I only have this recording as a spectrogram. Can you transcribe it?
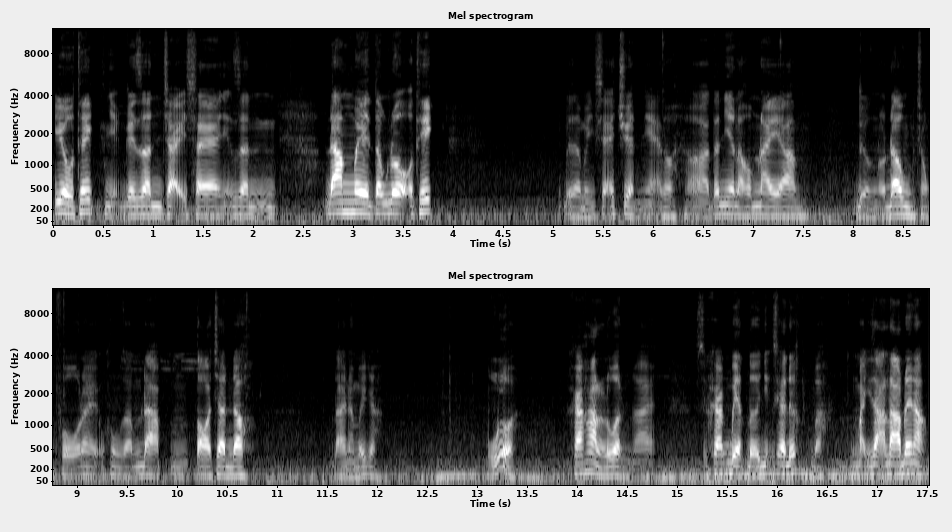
yêu thích những cái dân chạy xe những dân đam mê tốc độ thích. Bây giờ mình sẽ chuyển nhẹ thôi. À, tất nhiên là hôm nay à, đường nó đông trong phố này cũng không dám đạp to chân đâu. Dynamic à? Úi rồi khác hẳn luôn. Đấy sự khác biệt tới những xe Đức. Và mạnh dạn đạp đây nào.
